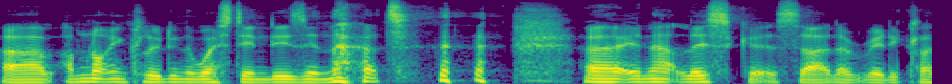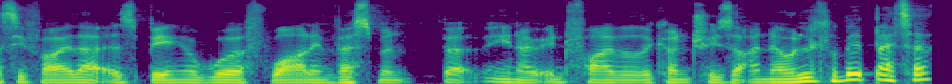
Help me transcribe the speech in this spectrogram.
Uh, I'm not including the West Indies in that uh, in that list because I don't really classify that as being a worthwhile investment. But you know, in five other countries that I know a little bit better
